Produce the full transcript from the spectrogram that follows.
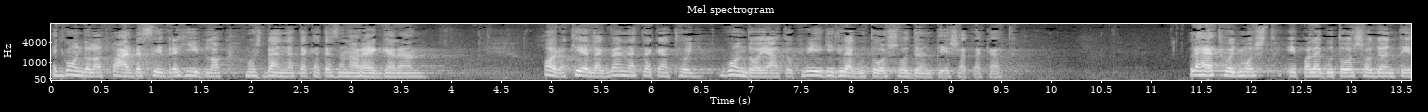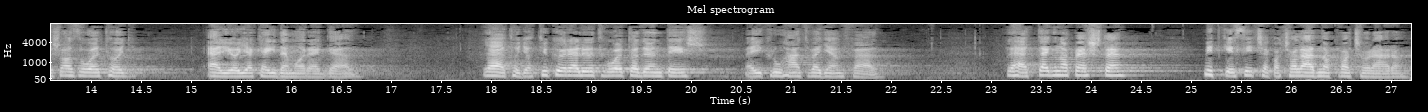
egy gondolat párbeszédre hívlak most benneteket ezen a reggelen. Arra kérlek benneteket, hogy gondoljátok végig legutolsó döntéseteket. Lehet, hogy most épp a legutolsó döntés az volt, hogy eljöjjek-e ide ma reggel. Lehet, hogy a tükör előtt volt a döntés, melyik ruhát vegyem fel. Lehet tegnap este, mit készítsek a családnak vacsorára.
